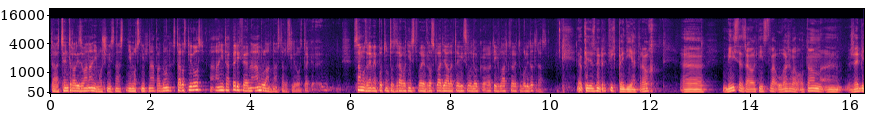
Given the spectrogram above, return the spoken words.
tá centralizovaná nemocničná, nemocničná pardon, starostlivosť a ani tá periférna ambulantná starostlivosť. Tak e, samozrejme potom to zdravotníctvo je v rozklade, ale to je výsledok e, tých vlád, ktoré to boli doteraz. No, keď sme pri tých pediatroch, Minister zdravotníctva uvažoval o tom, že by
